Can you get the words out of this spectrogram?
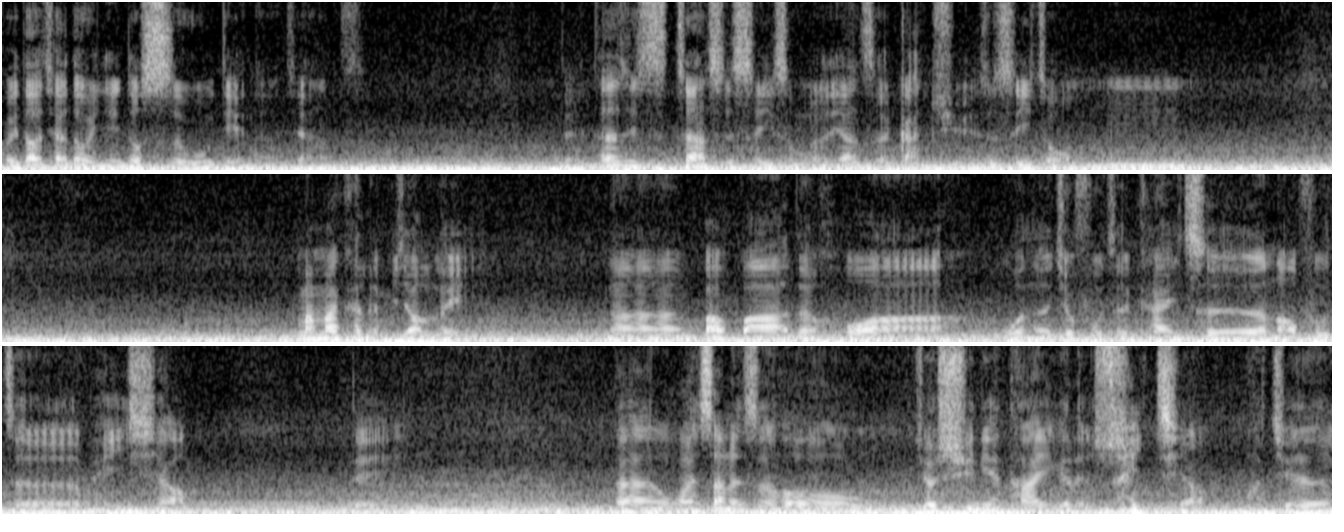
回到家都已经都四五点了，这样子，但是这样是是一什么样子的感觉？这是一种，嗯，妈妈可能比较累，那爸爸的话，我呢就负责开车，然后负责陪笑，对，但晚上的时候就训练他一个人睡觉。我觉得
